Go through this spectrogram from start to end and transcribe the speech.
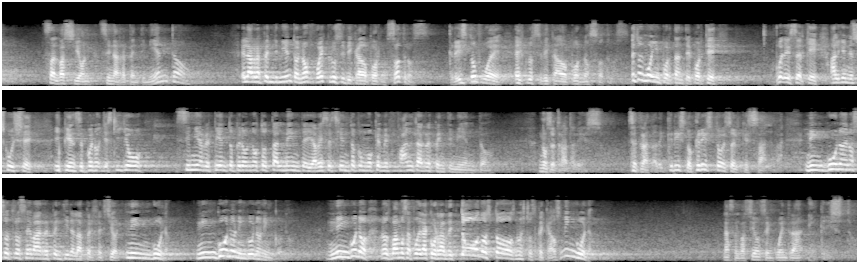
salvación sin arrepentimiento. El arrepentimiento no fue crucificado por nosotros. Cristo fue el crucificado por nosotros. Esto es muy importante porque puede ser que alguien escuche y piense, bueno, es que yo sí me arrepiento, pero no totalmente y a veces siento como que me falta arrepentimiento. No se trata de eso. Se trata de Cristo. Cristo es el que salva. Ninguno de nosotros se va a arrepentir a la perfección. Ninguno. Ninguno, ninguno, ninguno. Ninguno nos vamos a poder acordar de todos, todos nuestros pecados. Ninguno. La salvación se encuentra en Cristo.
